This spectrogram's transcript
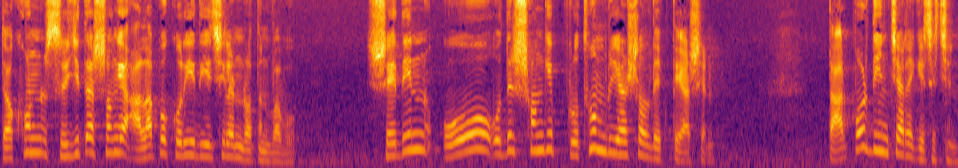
তখন সৃজিতার সঙ্গে আলাপও করিয়ে দিয়েছিলেন রতনবাবু। সেদিন ও ওদের সঙ্গে প্রথম রিহার্সাল দেখতে আসেন। তারপর দিন চারেক এসেছেন।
